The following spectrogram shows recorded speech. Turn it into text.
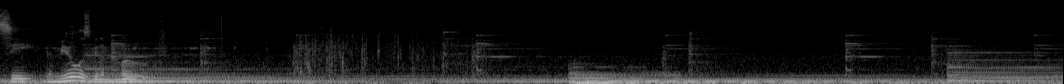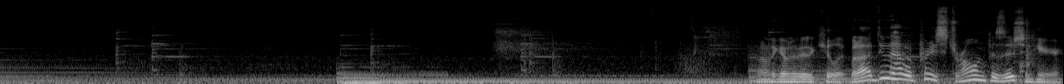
See, the mule is going to move. I don't think I'm going to be able to kill it, but I do have a pretty strong position here.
